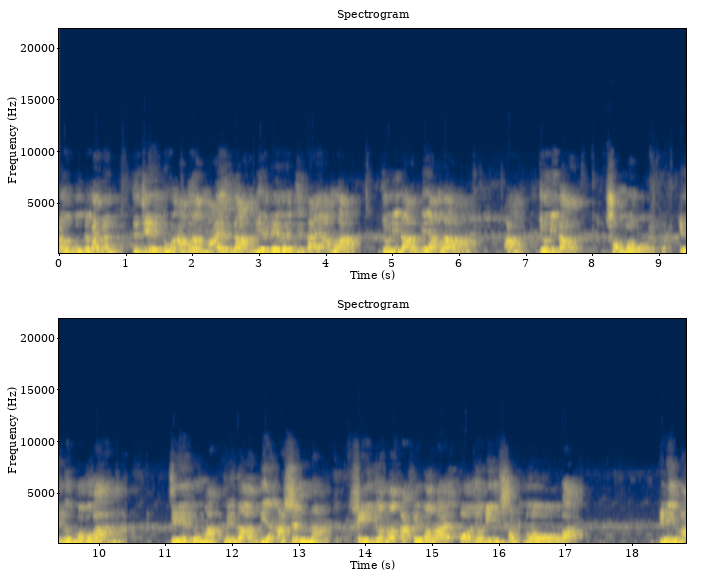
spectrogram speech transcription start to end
এখন বলতে পারবেন যেহেতু আমরা মায়ের দ্বার দিয়ে বের হয়েছি, তাই আমরা জনিদার দিয়ে আমরা আহ, জনিদার সম্ভব কিন্তু ভগবান যেহেতু মাতৃদ্বার দিয়ে আসেন না সেই জন্য তাকে বলা হয় অজনী সম্ভবা। তিনি মা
